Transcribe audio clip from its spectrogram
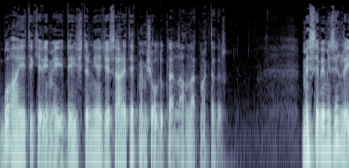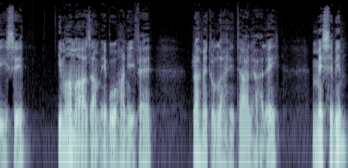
bu ayeti kerimeyi değiştirmeye cesaret etmemiş olduklarını anlatmaktadır. Mezhebimizin reisi İmam-ı Azam Ebu Hanife rahmetullahi teala aleyh mezhebim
